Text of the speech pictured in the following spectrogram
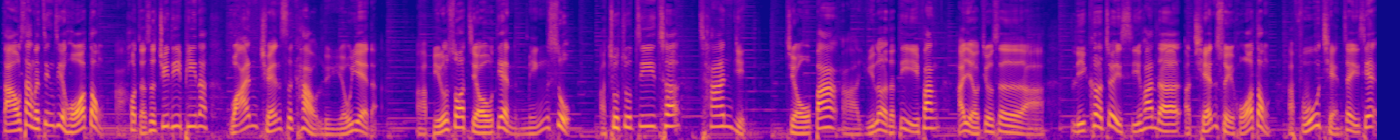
岛上的经济活动啊，或者是 GDP 呢，完全是靠旅游业的啊，比如说酒店、民宿啊、出租机车、餐饮、酒吧啊、娱乐的地方，还有就是啊。旅客最喜欢的啊潜水活动啊浮潜这一些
